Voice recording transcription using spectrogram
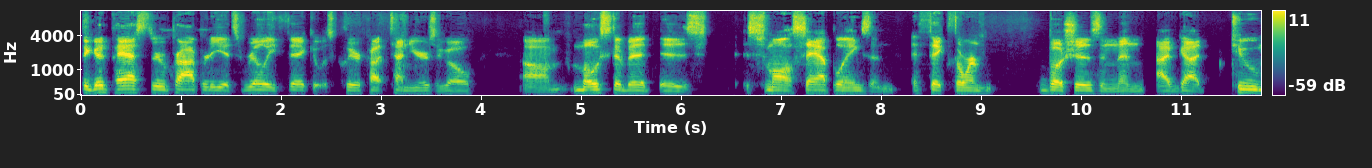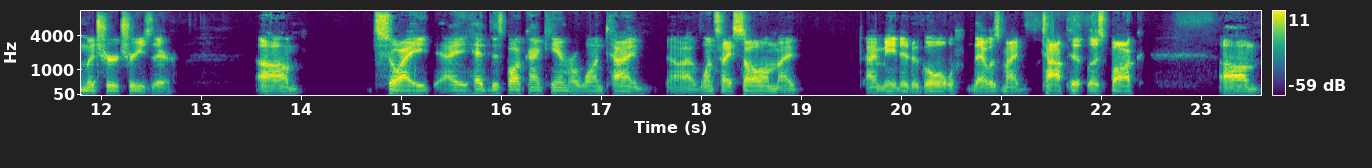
the good pass through property. It's really thick. It was clear cut 10 years ago. Um, most of it is small saplings and thick thorn bushes. And then I've got two mature trees there. Um, so I, I had this buck on camera one time. Uh, once I saw him, I, I made it a goal. That was my top hit list buck. Um,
